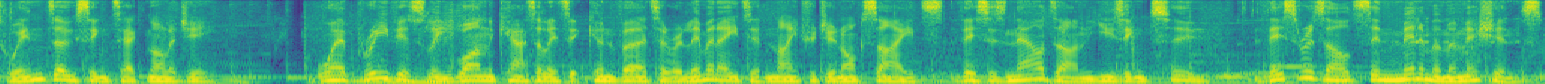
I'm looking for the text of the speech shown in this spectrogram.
twin dosing technology. Where previously one catalytic converter eliminated nitrogen oxides, this is now done using two. This results in minimum emissions.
